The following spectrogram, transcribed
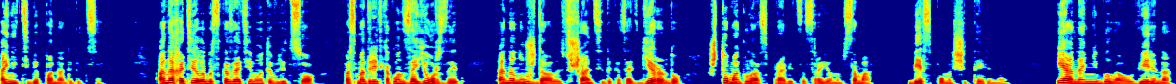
Они тебе понадобятся». Она хотела бы сказать ему это в лицо, посмотреть, как он заерзает. Она нуждалась в шансе доказать Герарду, что могла справиться с районом сама, без помощи Террина. И она не была уверена,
